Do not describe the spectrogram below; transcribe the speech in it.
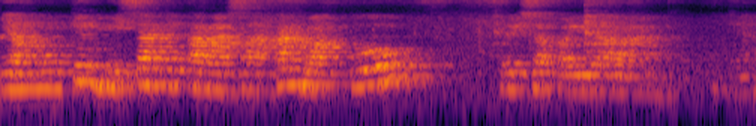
yang mungkin bisa kita rasakan waktu periksa payudara. Ya.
